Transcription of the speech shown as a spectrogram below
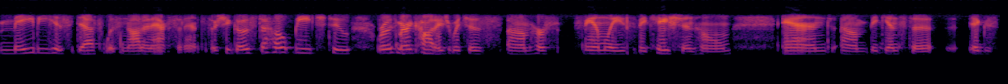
maybe his death was not an accident. So she goes to Hope Beach to Rosemary Cottage, which is um, her family's vacation home, and um, begins to ex-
